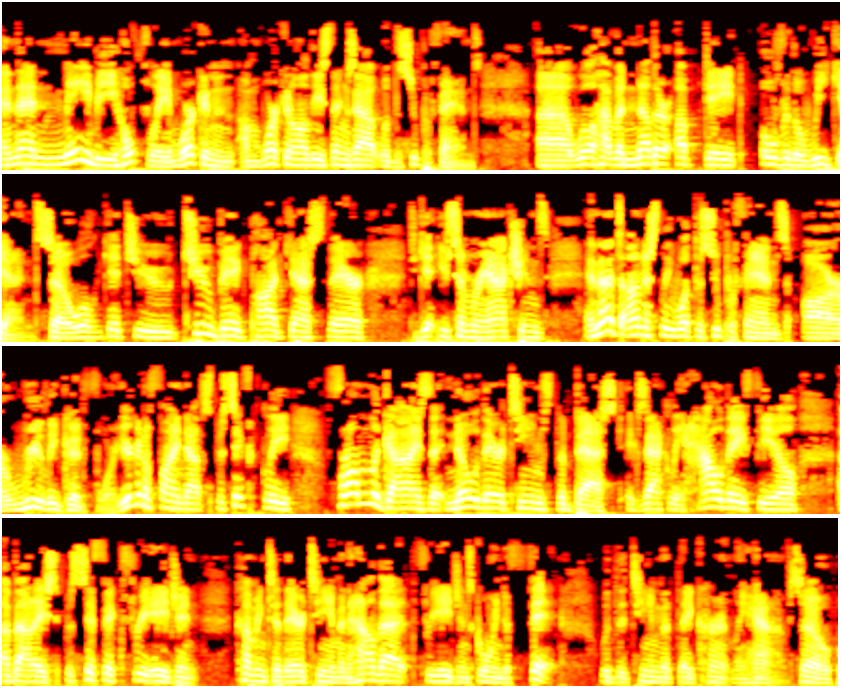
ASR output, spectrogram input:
and then maybe, hopefully, I'm working. I'm working all these things out with the super fans. Uh, we'll have another update over the weekend. So we'll get you two big podcasts there to get you some reactions. And that's honestly what the super fans are really good for. You're going to find out specifically from the guys that know their teams the best exactly how they feel about a specific free agent coming to their team and how that free agent's going to fit with the team that they currently have. So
